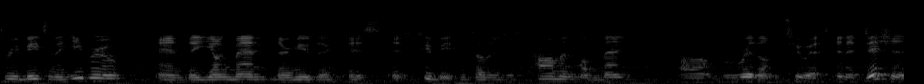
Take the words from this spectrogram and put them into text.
three beats in the Hebrew, and the young men their music is is two beats, and so there's this common lament um, rhythm to it. In addition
